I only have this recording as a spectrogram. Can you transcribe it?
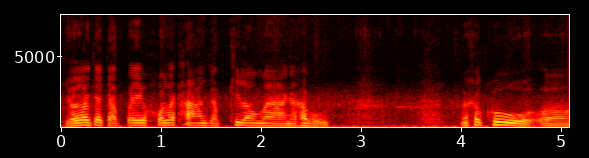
เดี๋ยวเราจะกลับไปคนละทางกับที่เรามานะครับผม เมื่อสักครู่เอ่อ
